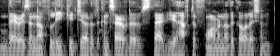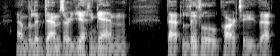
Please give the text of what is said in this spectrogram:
there is enough leakage out of the Conservatives that you have to form another coalition, and the Lib Dems are yet again that little party that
